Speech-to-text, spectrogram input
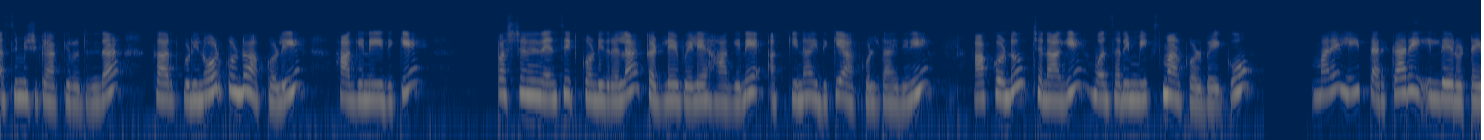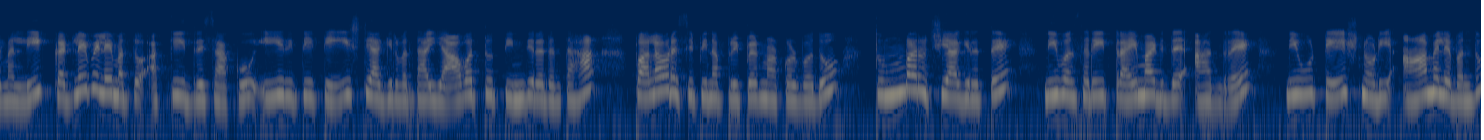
ಹಸಿಮೆಣ್ಸಿಕಾಯಿ ಹಾಕಿರೋದ್ರಿಂದ ಖಾರದ ಪುಡಿ ನೋಡಿಕೊಂಡು ಹಾಕ್ಕೊಳ್ಳಿ ಹಾಗೆಯೇ ಇದಕ್ಕೆ ಫಸ್ಟೇ ನೆನೆಸಿಟ್ಕೊಂಡಿದ್ರಲ್ಲ, ಕಡಲೆಬೇಳೆ ಹಾಗೆಯೇ ಅಕ್ಕಿನ ಇದಕ್ಕೆ ಹಾಕ್ಕೊಳ್ತಾ ಇದ್ದೀನಿ ಹಾಕ್ಕೊಂಡು ಚೆನ್ನಾಗಿ ಒಂದ್ಸರಿ ಮಿಕ್ಸ್ ಮಾಡ್ಕೊಳ್ಬೇಕು. ಮನೆಯಲ್ಲಿ ತರಕಾರಿ ಇಲ್ಲದೆ ಇರೋ ಟೈಮಲ್ಲಿ ಕಡಲೆಬೇಳೆ ಮತ್ತು ಅಕ್ಕಿ ಇದ್ದರೆ ಸಾಕು. ಈ ರೀತಿ ಟೇಸ್ಟಿಯಾಗಿರುವಂತಹ ಯಾವತ್ತೂ ತಿಂದಿರದಂತಹ ಪಲಾವ್ ರೆಸಿಪಿನ ಪ್ರಿಪೇರ್ ಮಾಡ್ಕೊಳ್ಬೋದು. ತುಂಬ ರುಚಿಯಾಗಿರುತ್ತೆ. ನೀವೊಂದ್ಸರಿ ಟ್ರೈ ಮಾಡಿದ್ದೆ ಆದರೆ ನೀವು ಟೇಸ್ಟ್ ನೋಡಿ ಆಮೇಲೆ ಬಂದು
